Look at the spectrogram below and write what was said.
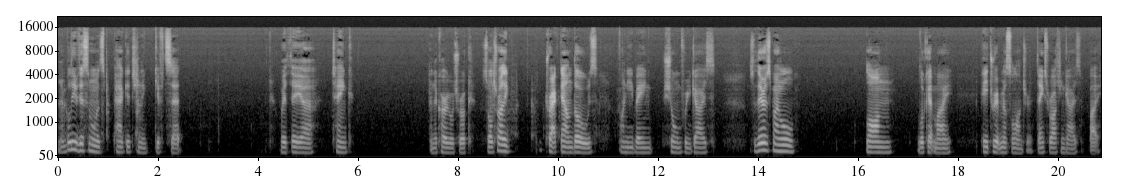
And I believe this one was packaged in a gift set with a uh, tank and a cargo truck. So I'll try to track down those on eBay and show them for you guys. So there's my little long look at my Patriot missile launcher. Thanks for watching, guys. Bye.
